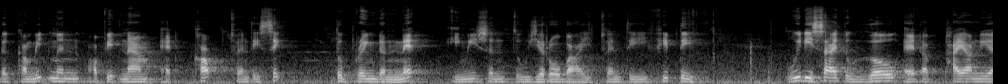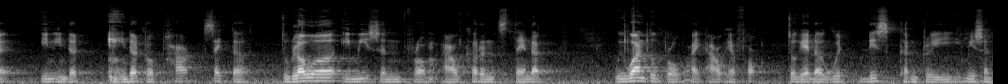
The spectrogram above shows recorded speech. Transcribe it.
the commitment of Vietnam at COP26 to bring the net emission to zero by 2050, we decide to go as a pioneer in the industrial park sector to lower emission from our current standard. We want to provide our effort together with this country mission.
